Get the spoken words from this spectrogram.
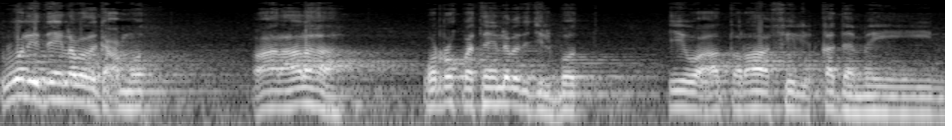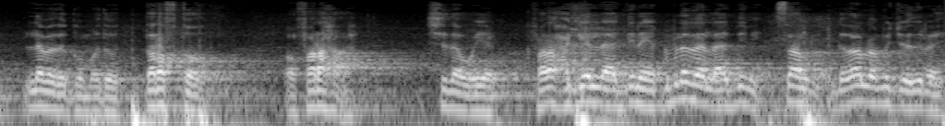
walidayn labada gacmood oo calaalaha warukbatayn labada jilbood iyo wa aطraafi اlqadamayn labada gomadood daraftooda oo faraha ah sidaa weyaan faraha xaggee la aadinaya qiblada la aadini saal gadaal looma jeedinay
